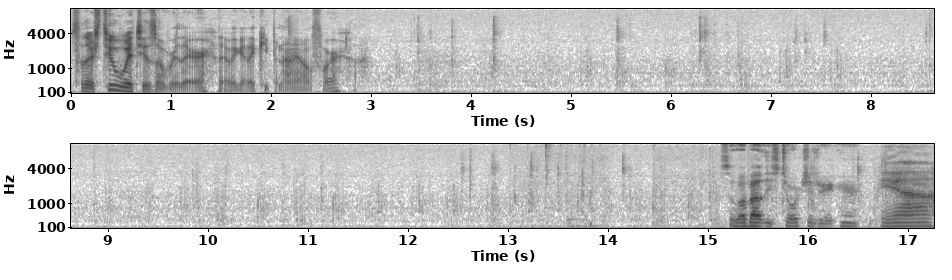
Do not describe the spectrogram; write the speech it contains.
So there's two witches over there that we gotta keep an eye out for. So what about these torches right here? Yeah.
